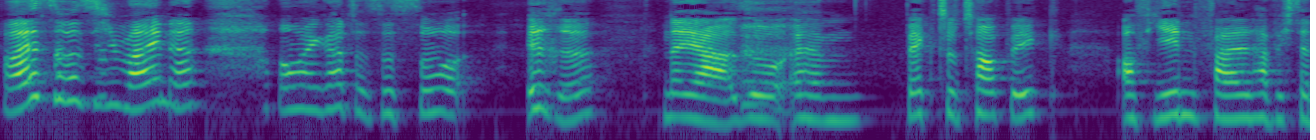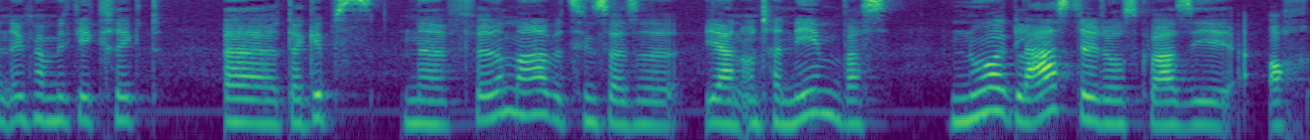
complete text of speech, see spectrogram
weißt du, was ich meine? Oh mein Gott, das ist so irre. Naja, also ähm, back to topic. Auf jeden Fall habe ich dann irgendwann mitgekriegt, äh, da gibt's eine Firma, beziehungsweise ja ein Unternehmen, was nur Glasdildos quasi auch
